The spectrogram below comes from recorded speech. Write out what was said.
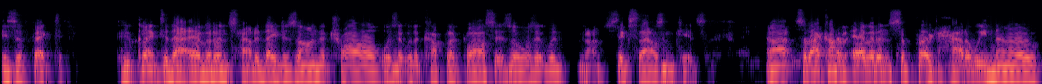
is effective? who collected that evidence? How did they design the trial? Was it with a couple of classes or was it with you know six thousand kids? Uh, so that kind of evidence approach. How do we know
